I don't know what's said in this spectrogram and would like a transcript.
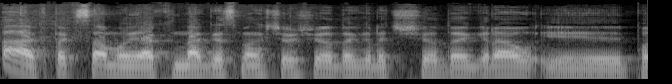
Tak, tak samo jak Nagelsmann chciał się odegrać, się odegrał, i, po,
